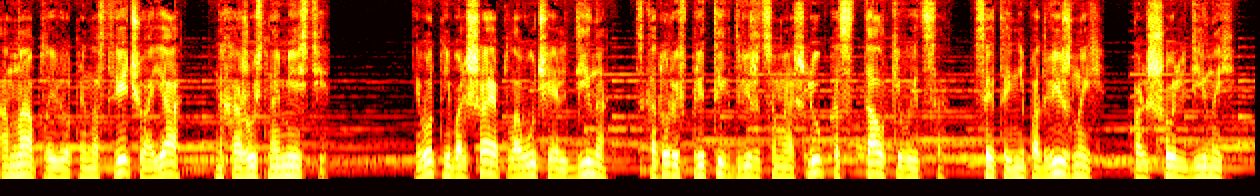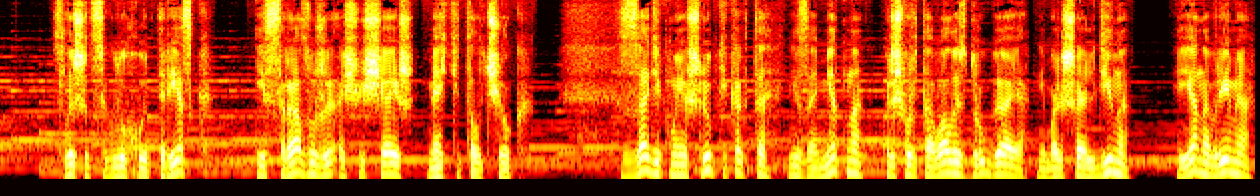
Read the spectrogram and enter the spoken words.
она плывет мне навстречу, а я нахожусь на месте. И вот небольшая плавучая льдина с которой впритык движется моя шлюпка, сталкивается с этой неподвижной большой льдиной. Слышится глухой треск, и сразу же ощущаешь мягкий толчок. Сзади к моей шлюпке как-то незаметно пришвартовалась другая небольшая льдина, и я на время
